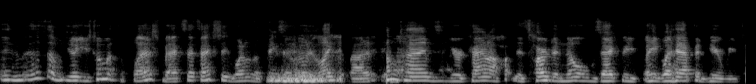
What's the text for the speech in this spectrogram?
And that's a, you know, you're talking about the flashbacks. That's actually one of the things I really like about it. Sometimes you're kind of it's hard to know exactly what happened here. We it's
